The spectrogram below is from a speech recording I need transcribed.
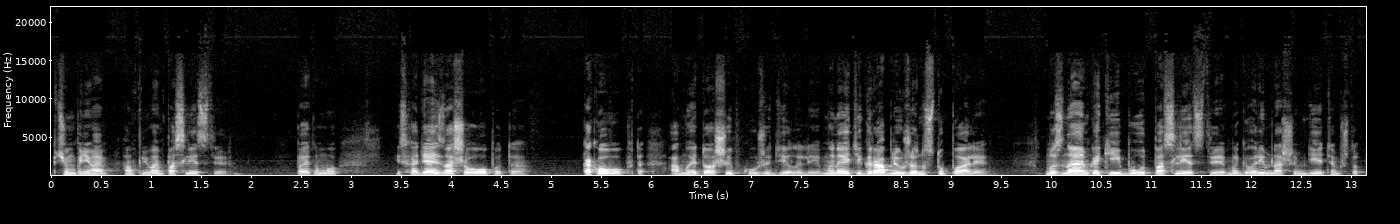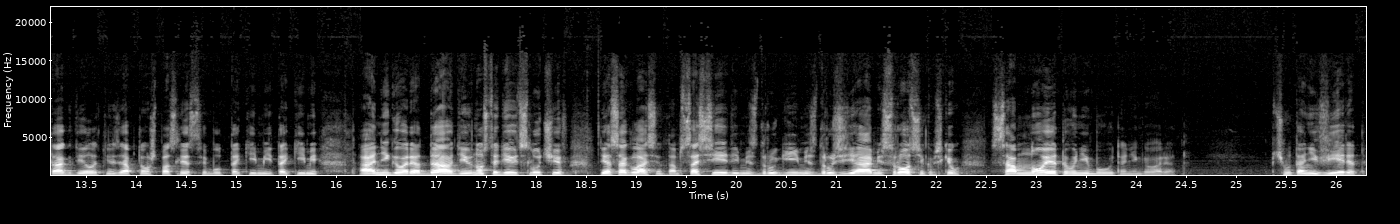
Почему понимаем? А мы понимаем последствия. Поэтому, исходя из нашего опыта, Какого опыта? А мы эту ошибку уже делали. Мы на эти грабли уже наступали. Мы знаем, какие будут последствия. Мы говорим нашим детям, что так делать нельзя, потому что последствия будут такими и такими. А они говорят, да, 99 случаев я согласен, там, с соседями, с другими, с друзьями, с родственниками, с кем. Со мной этого не будет, они говорят. Почему-то они верят,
